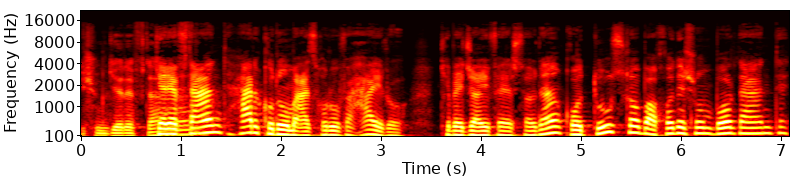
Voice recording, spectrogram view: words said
ایشون گرفتن گرفتند هر کدوم از حروف حی رو که به جایی فرستادن قدوس رو با خودشون بردند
